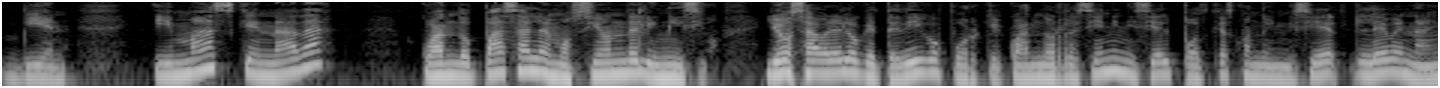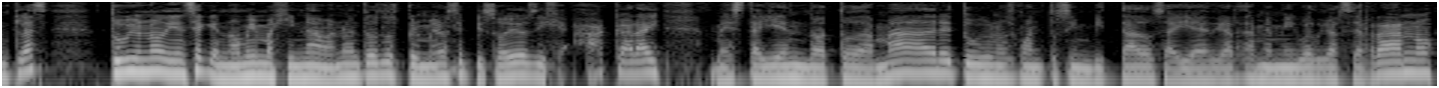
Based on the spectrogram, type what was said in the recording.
bien. Y más que nada, cuando pasa la emoción del inicio. Yo sabré lo que te digo porque cuando recién inicié el podcast, cuando inicié Leven Anclas, tuve una audiencia que no me imaginaba, ¿no? Entonces los primeros episodios dije, ah, caray, me está yendo a toda madre, tuve unos cuantos invitados ahí a, Edgar, a mi amigo Edgar Serrano,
